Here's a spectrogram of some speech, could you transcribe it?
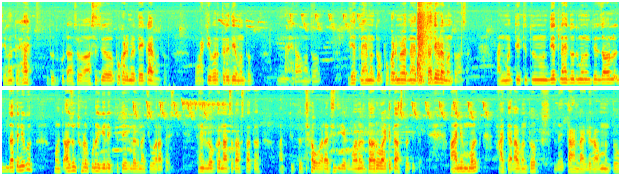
ते म्हणते हाय दूध कुठं असं असंच फुकट मिळते काय म्हणतो? वाटीभर तरी दे म्हणतो. नाही राव म्हणतो. देत नाही म्हणतो. फुकट मिळत नाही दूध जा तिकडं म्हणतो असा. आणि मग ते तिथून देत नाही दूध म्हणून ते जाऊ जाते निघून. मग अजून थोडं पुढे गेले की तिथे एक लग्नाची वरात असते. हे लोक नाचत असतात आणि तिथं त्या वरातीत एक माणूस दारू वाटीत असतो तिथं. आणि मग हा त्याला म्हणतो ताण लागले राव म्हणतो.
